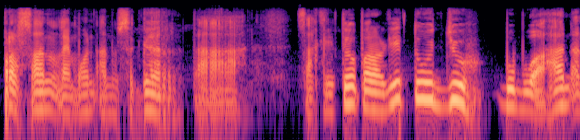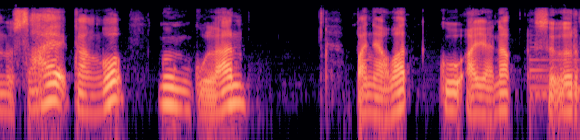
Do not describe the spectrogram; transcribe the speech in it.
persan lemon anu seger. Tah sakitu parogi tujuh bubuahan anu sae kanggo ngungkulan panyawat ku ayanak seueur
